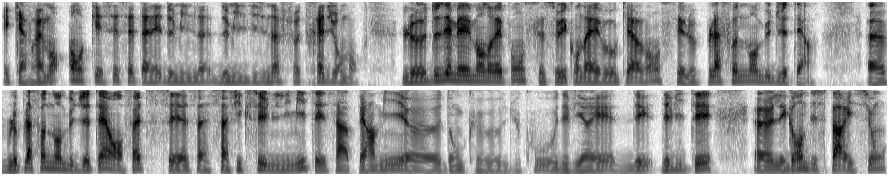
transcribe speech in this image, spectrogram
et qui a vraiment encaissé cette année 2019 très durement. Le deuxième élément de réponse, c'est celui qu'on a évoqué avant, c'est le plafonnement budgétaire. Euh, le plafonnement budgétaire, en fait, ça, ça, a fixé une limite et ça a permis euh, donc euh, du coup d'éviter les grandes disparitions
